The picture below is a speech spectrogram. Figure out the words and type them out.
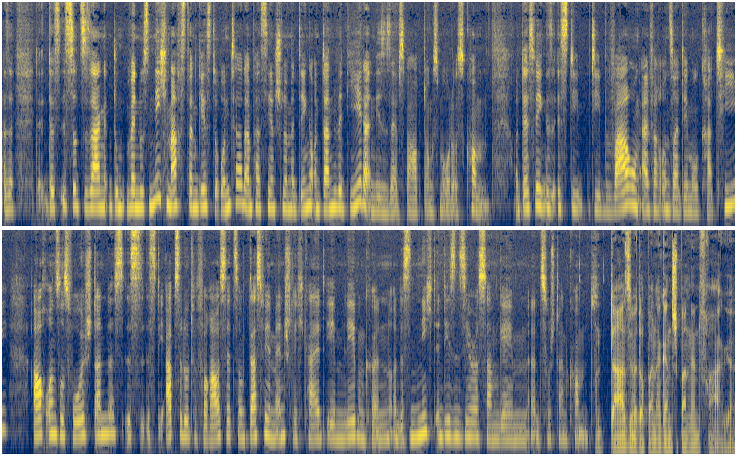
Also das ist sozusagen, du, wenn du es nicht machst, dann gehst du unter, dann passieren schlimme Dinge und dann wird jeder in diesen Selbstbehauptungsmodus kommen. Und deswegen ist die, die Bewahrung einfach unserer Demokratie auch unseres Wohlstandes ist, ist die absolute Voraussetzung, dass wir Menschlichkeit eben leben können und es nicht in diesen Zero-Sum-Game-Zustand kommt. Und da sind wir doch bei einer ganz spannenden Frage,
